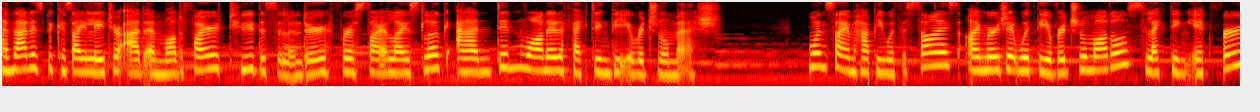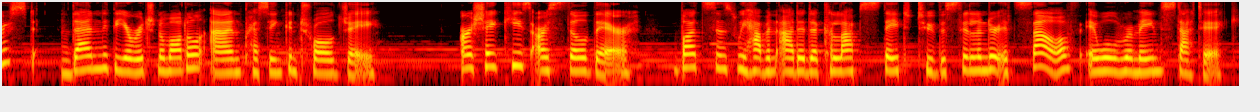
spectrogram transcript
and that is because I later add a modifier to the cylinder for a stylized look and didn't want it affecting the original mesh. Once I am happy with the size, I merge it with the original model, selecting it first, then the original model and pressing Ctrl J. Our shape keys are still there, but since we haven't added a collapsed state to the cylinder itself, it will remain static.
